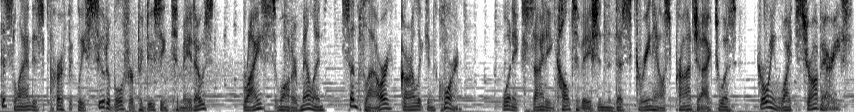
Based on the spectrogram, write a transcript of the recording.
this land is perfectly suitable for producing tomatoes, rice, watermelon, sunflower, garlic, and corn. One exciting cultivation in this greenhouse project was growing white strawberries.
